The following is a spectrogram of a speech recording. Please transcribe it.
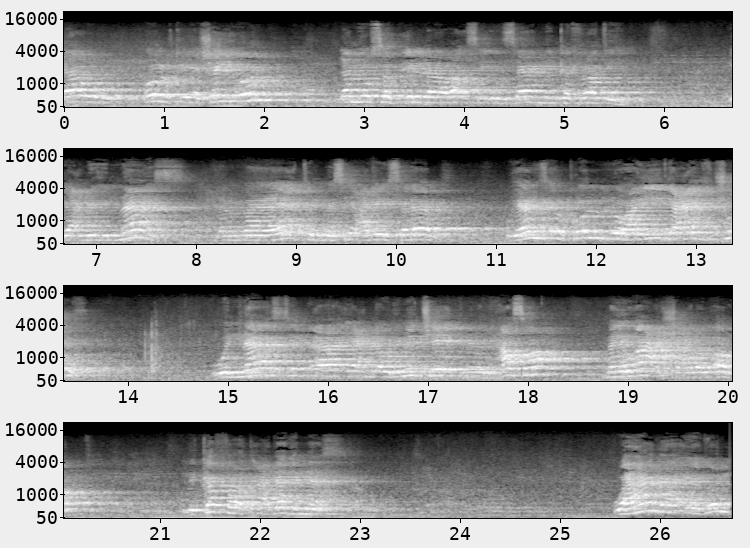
لو ألقي شيء لم يصب إلا رأس إنسان من كثرته. يعني الناس لما يأتي المسيح عليه السلام وينزل كله هيجي عايز يشوف. والناس تبقى يعني لو رميت شيء من الحصى ما يقعش على الأرض لكثرة أعداد الناس. وهذا يدل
